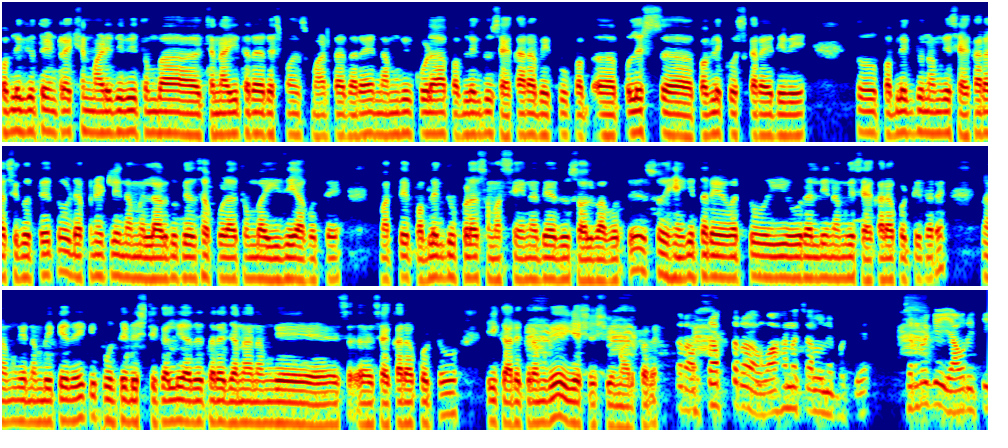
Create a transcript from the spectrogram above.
ಪಬ್ಲಿಕ್ ಜೊತೆ ಇಂಟ್ರಾಕ್ಷನ್ ಮಾಡಿದೀವಿ, ತುಂಬಾ ಚೆನ್ನಾಗಿ ತರ ರೆಸ್ಪಾನ್ಸ್ ಮಾಡ್ತಾ ಇದ್ದಾರೆ. ನಮ್ಗೆ ಕೂಡ ಪಬ್ಲಿಕ್ದು ಸಹಕಾರ ಬೇಕು ಪೊಲೀಸ್ ಪಬ್ಲಿಕ್ಗೋಸ್ಕರ ಇದ್ದೀವಿ ಸೊ ಪಬ್ಲಿಕ್ದು ನಮಗೆ ಸಹಕಾರ ಸಿಗುತ್ತೆ. ಸೊ ಡೆಫಿನೆಟ್ಲಿ ನಮ್ಮೆಲ್ಲರದು ಕೆಲಸ ಕೂಡ ತುಂಬಾ ಈಸಿ ಆಗುತ್ತೆ. ಮತ್ತೆ ಪಬ್ಲಿಕ್ದು ಕೂಡ ಸಮಸ್ಯೆ ಏನಿದೆ ಅದು ಸಾಲ್ವ್ ಆಗುತ್ತೆ. ಸೊ ಹೇಗೆ ತರ ಇವತ್ತು ಈ ಊರಲ್ಲಿ ನಮಗೆ ಸಹಕಾರ ಕೊಟ್ಟಿದ್ದಾರೆ. ನಮಗೆ ನಂಬಿಕೆ ಇದೆ ಕಿ ಪೂರ್ತಿ ಡಿಸ್ಟಿಕ್ ಅಲ್ಲಿ ಅದೇ ತರ ಜನ ನಮಗೆ ಸಹಕಾರ ಕೊಟ್ಟು ಈ ಕಾರ್ಯಕ್ರಮಕ್ಕೆ ಯಶಸ್ವಿ ಮಾಡ್ತಾರೆ. ಸರ್, ಅಪ್ರಾಪ್ತರ ವಾಹನ ಚಾಲನೆ ಬಗ್ಗೆ ಜನರಿಗೆ ಯಾವ ರೀತಿ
